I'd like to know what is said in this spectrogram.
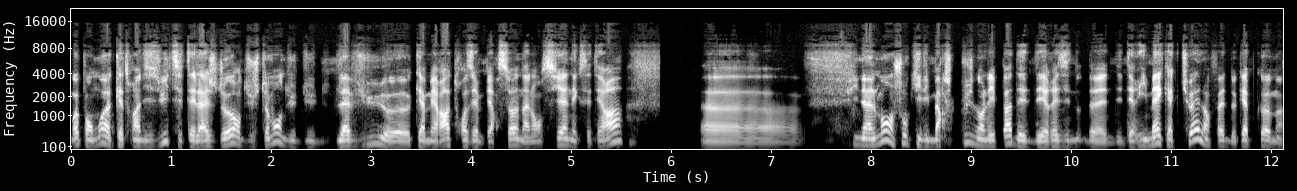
moi, pour moi, 98, c'était l'âge d'or justement du, du- de la vue euh, caméra troisième personne à l'ancienne, etc. Euh, finalement, je trouve qu'il marche plus dans les pas des, des, Resident- des- des remakes actuels en fait de Capcom.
